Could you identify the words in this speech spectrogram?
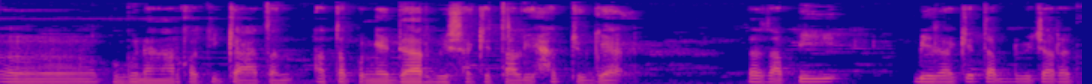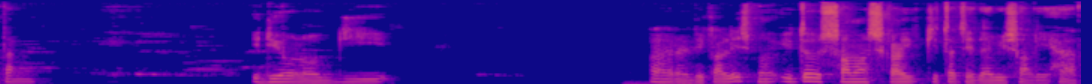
uh, pengguna narkotika atau, atau pengedar bisa kita lihat juga. Tetapi bila kita berbicara tentang ideologi uh, radikalisme itu sama sekali kita tidak bisa lihat.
